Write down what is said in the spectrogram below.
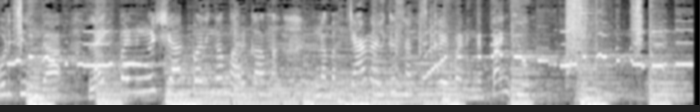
பிடிச்சிருந்தா லைக் பண்ணுங்க ஷேர் பண்ணுங்க. மறக்காம நம்ம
